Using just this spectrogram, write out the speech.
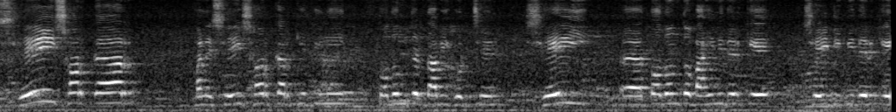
সেই সরকার মানে সেই সরকারকে তিনি তদন্তের দাবি করছেন। সেই তদন্ত বাহিনীদেরকে, সেই ডিপিদেরকে,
